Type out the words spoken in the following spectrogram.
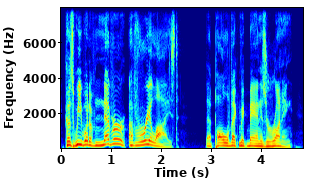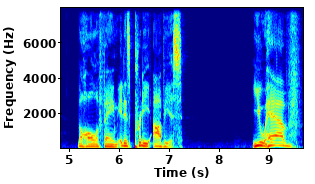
Because we would have never have realized that Paul Levesque McMahon is running the Hall of Fame. It is pretty obvious. You have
